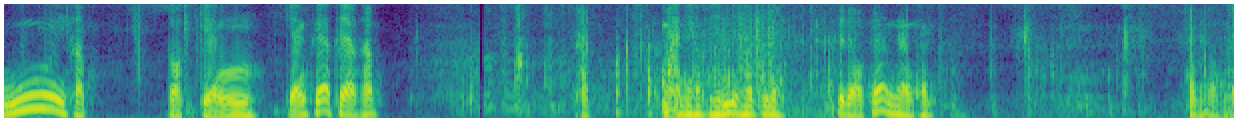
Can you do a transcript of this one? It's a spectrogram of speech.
อุ้ยครับ ดอกแกงแกงแซ่บๆครับ ครับหมันนี่ครับเห็นไหมครับพี่น้องสีดอกงามงามครับ ครับพี่น้อง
